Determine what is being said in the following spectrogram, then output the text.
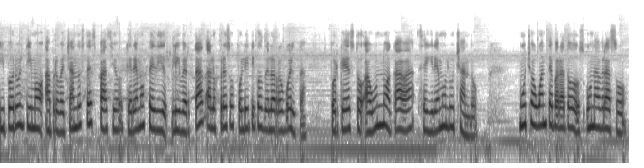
Y por último, aprovechando este espacio, queremos pedir libertad a los presos políticos de la revuelta porque esto aún no acaba, seguiremos luchando. Mucho aguante para todos, un abrazo.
